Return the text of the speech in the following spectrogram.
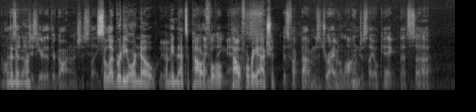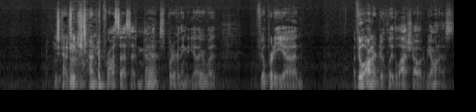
and all And of a then they're sudden you just hear that they're gone, and it's just like Celebrity or no, Yeah. I mean that's a powerful, anything, powerful It's- reaction. It's fucked up. I'm just driving along. I'm just like, okay, that's. uh You just kind of take your time to process it and kind of Yeah. just put everything together, but I feel pretty. uh I feel honored to have played the last show. To be honest,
